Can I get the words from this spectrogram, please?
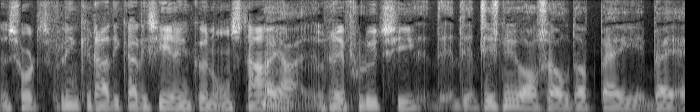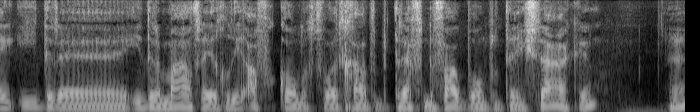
een soort flinke radicalisering kunnen ontstaan. Nou ja, revolutie. Het- is nu al zo dat bij, bij iedere, iedere maatregel die afgekondigd wordt... gaat de betreffende vakbond meteen staken. Hè?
